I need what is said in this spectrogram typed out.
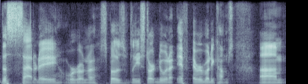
this Saturday, we're going to supposedly start doing it if everybody comes. Um,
